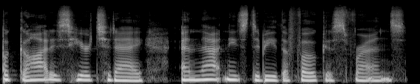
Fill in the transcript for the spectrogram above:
But God is here today, and that needs to be the focus, friends.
